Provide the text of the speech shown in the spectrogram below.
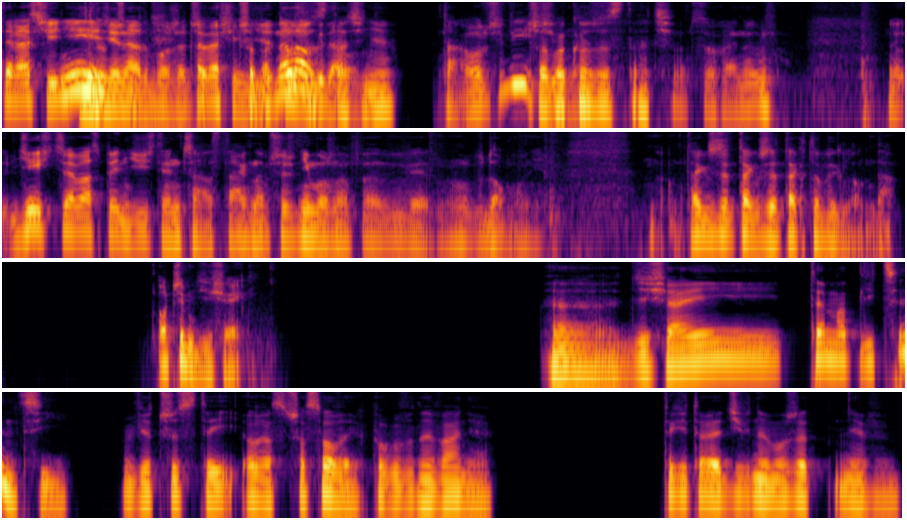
Teraz się nie No, jedzie trzeba- nad morze, teraz się Trzeba jedzie na lockdown. korzystać, nie? Tak, oczywiście. Trzeba no. korzystać. No, słuchaj, no, no, gdzieś trzeba spędzić ten czas, tak? No przecież nie można w, w, no, w domu, nie? No, także, także tak to wygląda. O czym dzisiaj? E, dzisiaj temat licencji wieczystej oraz czasowych, porównywanie. Takie trochę dziwne, może, nie wiem.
